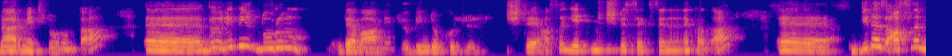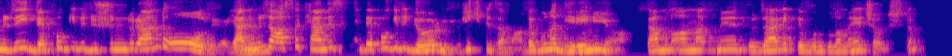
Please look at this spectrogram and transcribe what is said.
vermek zorunda. E, böyle bir durum devam ediyor. 1900 işte aslında 70 ve 80'e kadar. E, biraz aslında müzeyi depo gibi düşündüren de o oluyor. Yani hı. müze aslında kendisini depo gibi görmüyor hiçbir zaman ve buna direniyor. Ben bunu anlatmaya özellikle vurgulamaya çalıştım.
